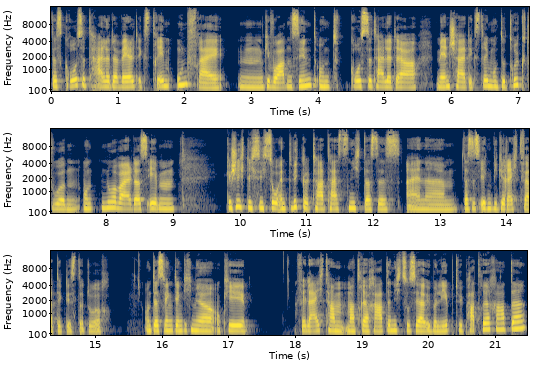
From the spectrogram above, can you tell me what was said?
dass große Teile der Welt extrem unfrei geworden sind und große Teile der Menschheit extrem unterdrückt wurden. Und nur weil das eben geschichtlich sich so entwickelt hat, heißt es nicht, dass es eine, dass es irgendwie gerechtfertigt ist dadurch. Und deswegen denke ich mir, okay, vielleicht haben Matriarchate nicht so sehr überlebt wie Patriarchate.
